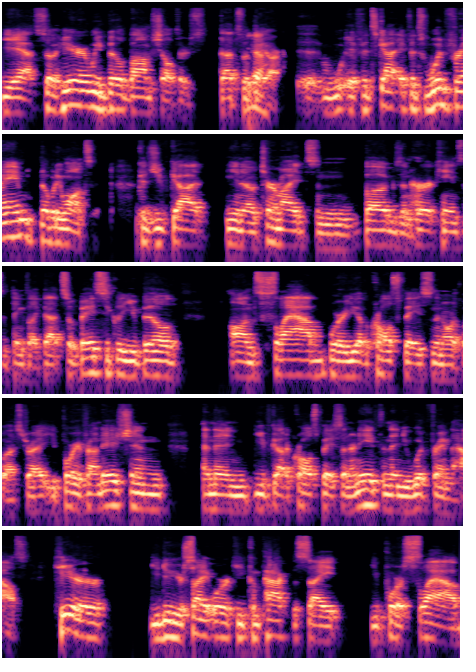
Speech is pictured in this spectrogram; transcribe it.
Yeah, so here we build bomb shelters. That's what yeah. they are. Uh, if it's got if it's wood framed, nobody wants it because you've got you know termites and bugs and hurricanes and things like that. So basically, you build on slab where you have a crawl space in the northwest, right? You pour your foundation, and then you've got a crawl space underneath, and then you wood frame the house. Here, you do your site work, you compact the site, you pour a slab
